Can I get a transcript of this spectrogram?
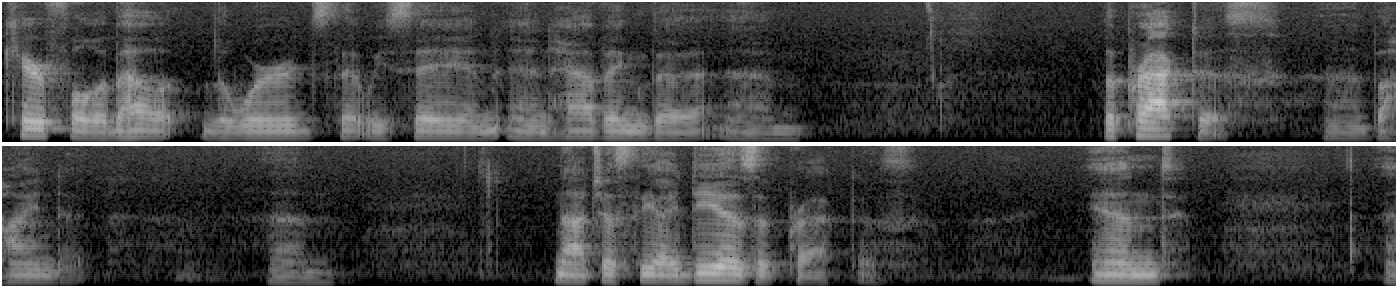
careful about the words that we say and, and having the, um, the practice uh, behind it. Um, not just the ideas of practice. And uh,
